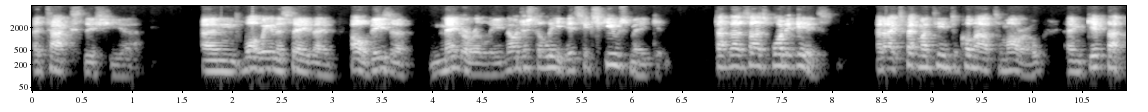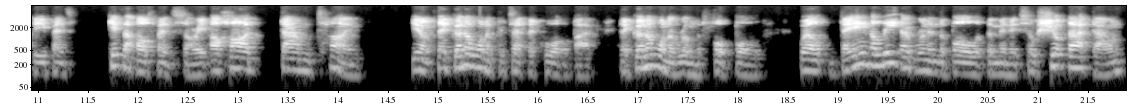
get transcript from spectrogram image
attacks this year. And what we're going to say then? Oh, these are mega elite, not just elite. It's excuse making. That, that's that's what it is. And I expect my team to come out tomorrow and give that defense give that offense, sorry, a hard damn time. You know, they're going to want to protect their quarterback. They're going to want to run the football. Well, they ain't elite at running the ball at the minute. So shut that down,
